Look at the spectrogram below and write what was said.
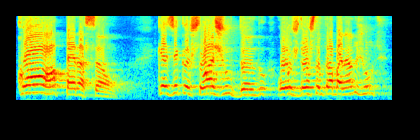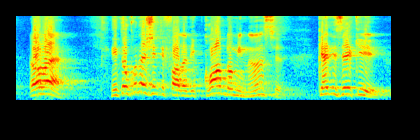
cooperação. Quer dizer que eu estou ajudando, ou os dois estão trabalhando juntos, não é? Então, quando a gente fala de codominância, quer dizer que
